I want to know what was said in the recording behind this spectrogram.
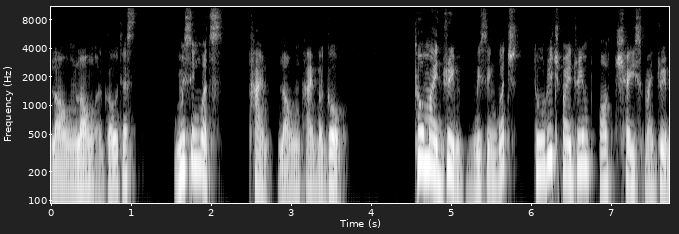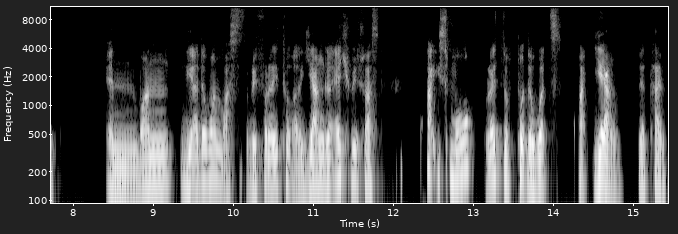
Long, long ago, just missing words, time, long time ago to my dream, missing words, to reach my dream or chase my dream. And one, the other one was referring to a younger age, which was quite small. Let's put the words quite young that time.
